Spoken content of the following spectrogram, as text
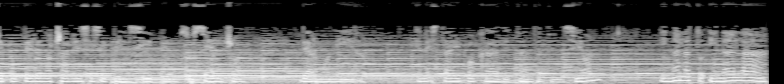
recuperen otra vez ese principio, su centro de armonía. En esta época de tanta tensión, inhala, inhala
